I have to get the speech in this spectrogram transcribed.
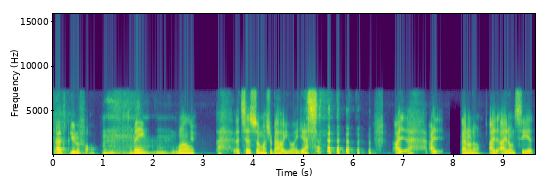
That's beautiful to me. Well, it says so much about you, I guess. I, I, I don't know. I, I don't see it.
